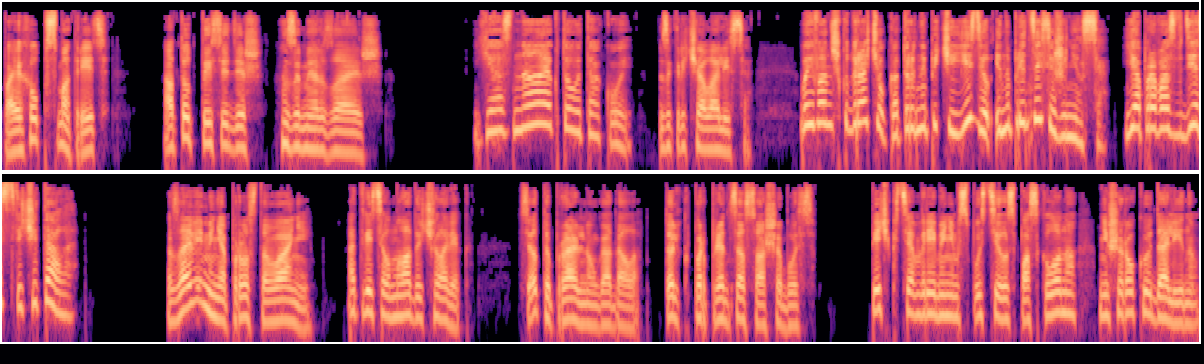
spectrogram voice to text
Поехал посмотреть. А тут ты сидишь, замерзаешь». «Я знаю, кто вы такой», — закричала Алиса. Вы Иванушка-дурачок, который на печи ездил и на принцессе женился. Я про вас в детстве читала». «Зови меня просто Ваней», — ответил молодой человек. «Все ты правильно угадала, только про принцессу ошиблась». Печка тем временем спустилась по склону в неширокую долину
